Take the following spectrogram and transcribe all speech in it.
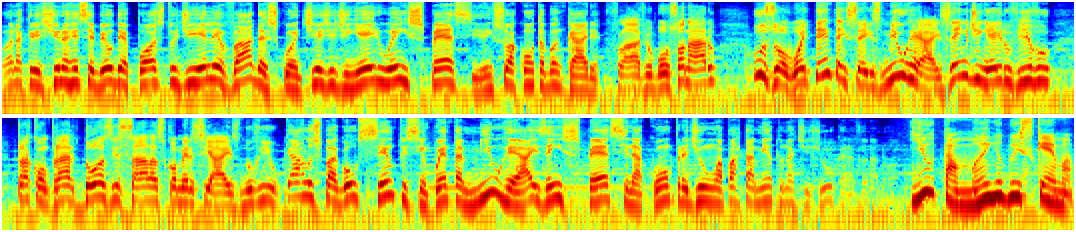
Ana Cristina recebeu depósito de elevadas quantias de dinheiro em espécie em sua conta bancária. Flávio Bolsonaro usou 86 mil reais em dinheiro vivo para comprar 12 salas comerciais no Rio. Carlos pagou 150 mil reais em espécie na compra de um apartamento na Tijuca, na Zona Norte. E o tamanho do esquema?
